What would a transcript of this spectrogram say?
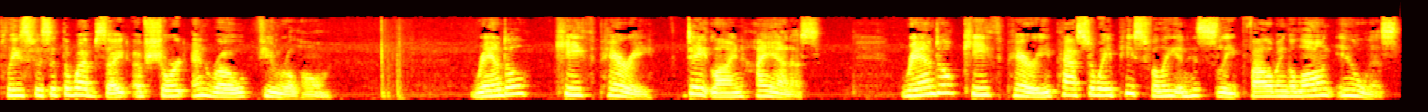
please visit the website of Short and Row Funeral Home. Randall Keith Perry, Dateline Hyannis. Randall Keith Perry passed away peacefully in his sleep following a long illness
